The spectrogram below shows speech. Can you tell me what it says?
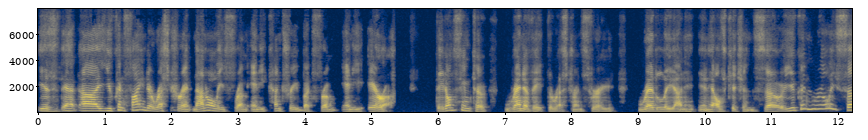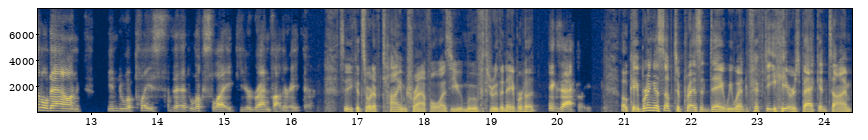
is that uh, you can find a restaurant not only from any country, but from any era. They don't seem to renovate the restaurants very readily on, in Hell's Kitchen. So you can really settle down into a place that looks like your grandfather ate there. So you can sort of time travel as you move through the neighborhood? Exactly. Okay, bring us up to present day. We went 50 years back in time.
